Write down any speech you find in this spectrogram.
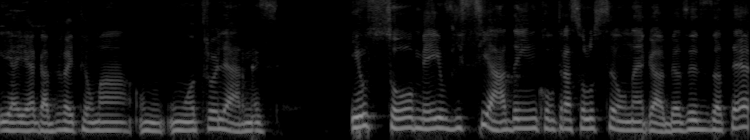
E aí a Gabi vai ter uma, um, um outro olhar, mas eu sou meio viciada em encontrar solução, né, Gabi? Às vezes, até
